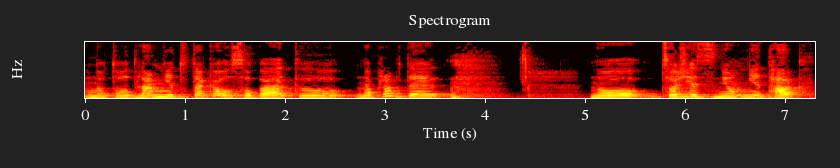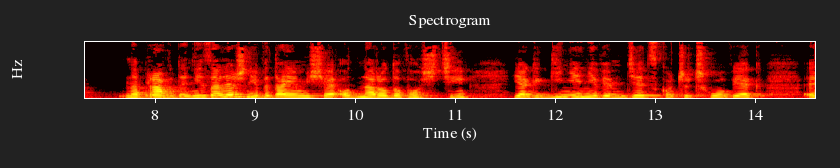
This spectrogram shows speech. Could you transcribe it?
no to dla mnie to taka osoba to naprawdę, no coś jest z nią nie tak, naprawdę, niezależnie wydaje mi się od narodowości, jak ginie, nie wiem, dziecko czy człowiek yy,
